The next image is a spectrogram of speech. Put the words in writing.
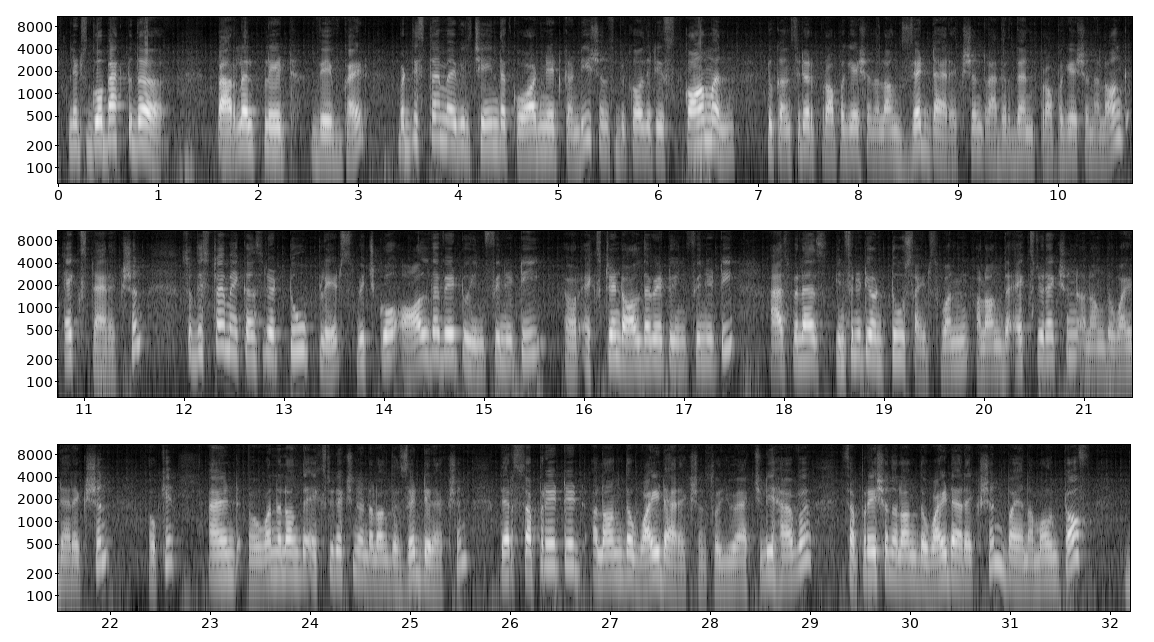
Let us go back to the parallel plate waveguide but this time I will change the coordinate conditions because it is common to consider propagation along z direction rather than propagation along x direction. So, this time I consider two plates which go all the way to infinity or extend all the way to infinity as well as infinity on two sides one along the x direction along the y direction okay and uh, one along the x direction and along the z direction they are separated along the y direction. So, you actually have a separation along the y direction by an amount of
